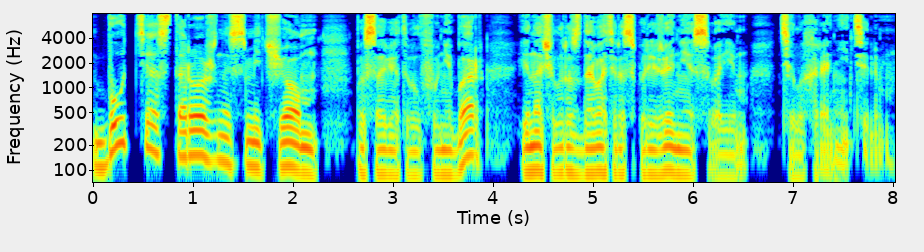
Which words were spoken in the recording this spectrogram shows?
Будьте осторожны с мечом, посоветовал Фунибар и начал раздавать распоряжения своим телохранителям.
